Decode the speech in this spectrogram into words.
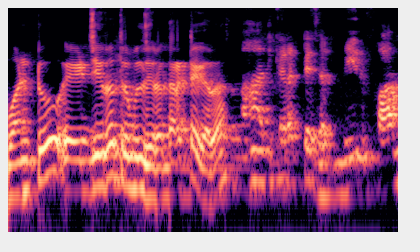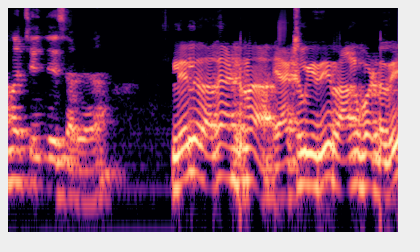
One two eight zero triple zero కరెక్టే కదా? ఆహా, అది కరెక్టే సార్. మీరు ఫార్ములా చేంజ్ చేశారు కదా? లేదు లేదు, అదే అంటున్నా. యాక్చువల్గా ఇది రాంగ్ పడ్డది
